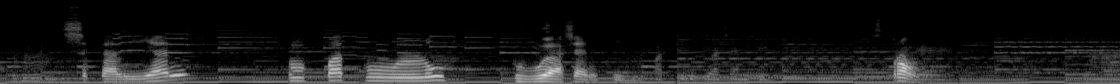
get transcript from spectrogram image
hmm, sekalian 42 cm 42 cm. strong Oke. Nah,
